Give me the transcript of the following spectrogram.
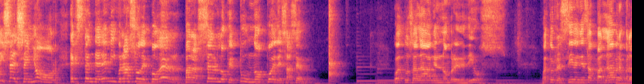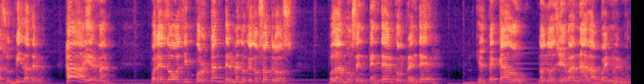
dice el Señor, extenderé mi brazo de poder para hacer lo que tú no puedes hacer. ¿Cuántos alaban el nombre de Dios? ¿Cuántos reciben esa palabra para sus vidas, hermano? ¡Ay, hermano! Por eso es importante, hermano, que nosotros podamos entender, comprender que el pecado no nos lleva a nada bueno, hermano.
